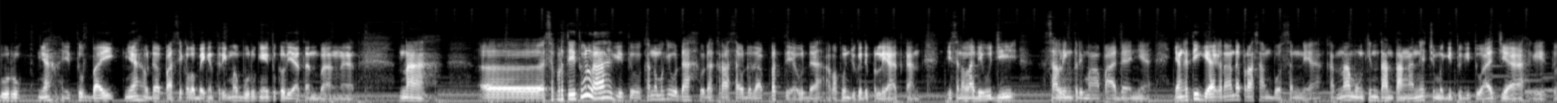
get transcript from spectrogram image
buruknya itu baiknya udah pasti kalau baiknya terima buruknya itu kelihatan banget. Nah eh seperti itulah gitu. Karena mungkin udah udah kerasa udah dapet ya udah apa pun juga diperlihatkan. Di sanalah diuji saling terima apa adanya. Yang ketiga karena ada perasaan bosen ya karena mungkin tantangannya cuma gitu-gitu aja gitu.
